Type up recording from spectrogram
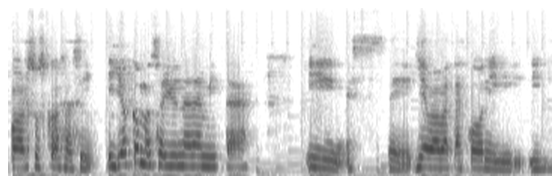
por sus cosas, sí. Y yo como soy una damita y este, llevaba tacón y, y,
